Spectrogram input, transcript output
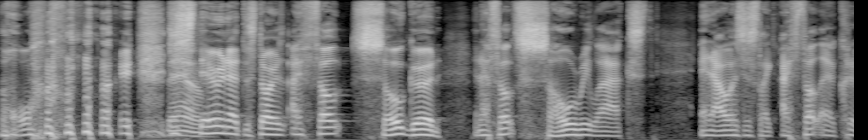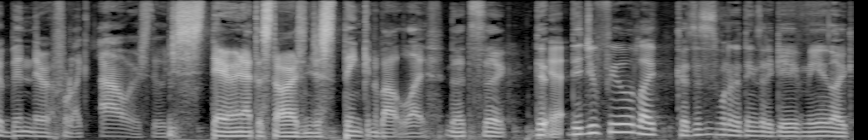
The whole, just Damn. staring at the stars. I felt so good, and I felt so relaxed, and I was just like, I felt like I could have been there for like hours, dude, just staring at the stars and just thinking about life. That's sick. Did, Yeah. did you feel like because this is one of the things that it gave me like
